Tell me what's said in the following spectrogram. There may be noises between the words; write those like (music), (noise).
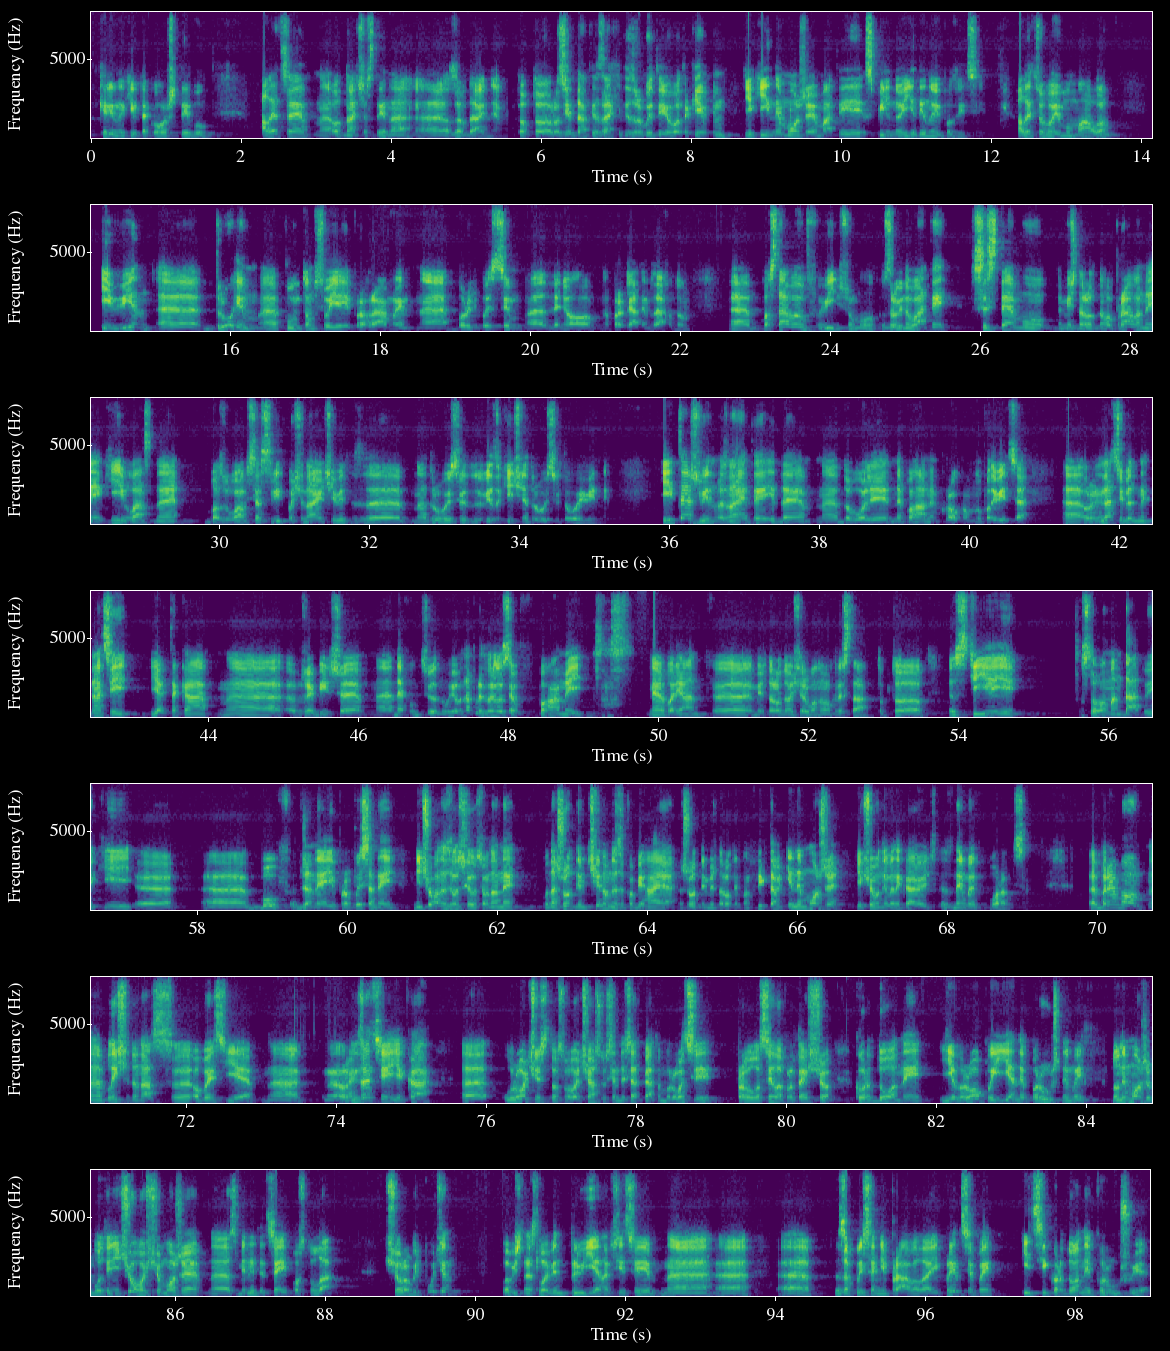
керівників такого штибу. Але це е, одна частина е, завдання, тобто роз'єднати захід і зробити його таким, який не може мати спільної єдиної позиції. Але цього йому мало. І він е, другим е, пунктом своєї програми е, боротьби з цим е, для нього проклятим заходом е, поставив в іншому зруйнувати систему міжнародного права, на якій власне базувався світ, починаючи від е, другої від закінчення Другої світової війни. І теж він, ви знаєте, іде е, доволі непоганим кроком. Ну, подивіться, е, Організація Об'єднаних Націй як така е, вже більше не функціонує. Вона перетворилася в поганий варіант міжнародного Червоного Христа, тобто з тієї з того мандату, який е, е, був для неї прописаний, нічого не залишилося. Вона не вона жодним чином не запобігає жодним міжнародним конфліктам і не може, якщо вони виникають, з ними впоратися. Е, Беремо е, ближче до нас е, ОБСЄ, організація, яка урочисто свого часу, в 75-му році, проголосила про те, що кордони Європи є непорушними. Ну не може бути нічого, що може е, змінити цей постулат. Що робить Путін? Вибачте слово, він плює на всі ці е, е, е, записані правила і принципи, і ці кордони порушує.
